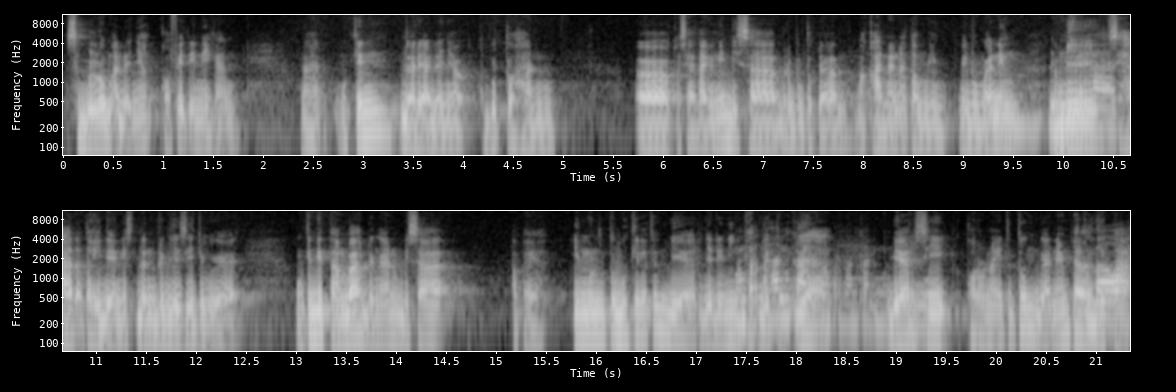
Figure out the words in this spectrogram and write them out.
sebelum adanya COVID ini kan. Nah mungkin dari adanya kebutuhan eh, kesehatan ini bisa berbentuk dalam makanan atau min- minuman yang Hmm, lebih lebih sehat. sehat atau higienis dan bergizi juga. Mungkin ditambah dengan bisa apa ya, imun tubuh kita tuh biar jadi ningkat gitu. Iya. biar tubuh. si corona itu tuh nggak nempel Ke kita. bawah.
